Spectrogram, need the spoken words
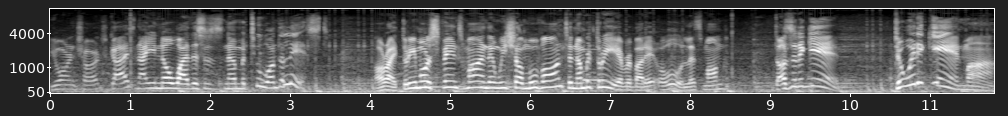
You are in charge. Guys, now you know why this is number two on the list. All right, three more spins, and then we shall move on to number three, everybody. Oh, let's Mom does it again. Do it again, Ma.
